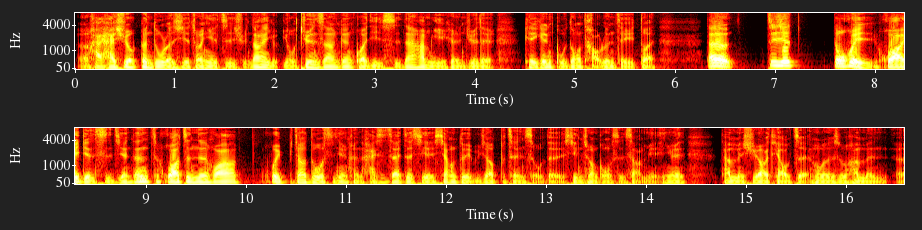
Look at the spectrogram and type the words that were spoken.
呃，还还需要更多的一些专业咨询。当然有有券商跟会计师，但他们也可能觉得可以跟股东讨论这一段。当然这些都会花一点时间，但是花真正花会比较多的时间，可能还是在这些相对比较不成熟的新创公司上面，因为他们需要调整，或者说他们呃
